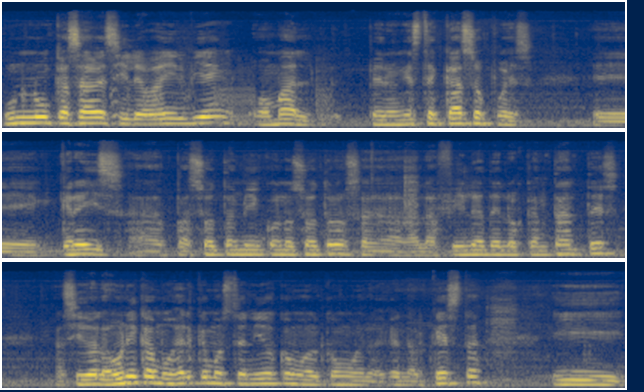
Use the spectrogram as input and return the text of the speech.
uno nunca sabe si le va a ir bien o mal, pero en este caso pues eh, Grace ah, pasó también con nosotros a, a la fila de los cantantes, ha sido la única mujer que hemos tenido como, como en la orquesta y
